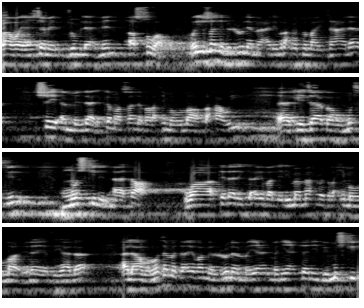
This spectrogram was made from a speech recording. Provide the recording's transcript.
فهو يحتمل جملة من الصور. ويصنف العلماء عليهم رحمة الله تعالى شيئا من ذلك. كما صنف رحمه الله الطحاوي آه، كتابه مشكل مشكل الآثار. وكذلك أيضا للإمام أحمد رحمه الله عناية في هذا الأمر. وثمة أيضا من العلماء من يعتني بمشكل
